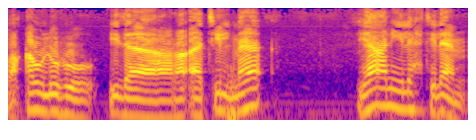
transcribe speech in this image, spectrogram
وقوله إذا رأت الماء يعني الاحتلام.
